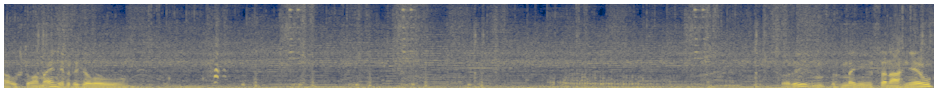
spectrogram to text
A už to máme aj nepriateľov. Sorry, zmením sa na hnev.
